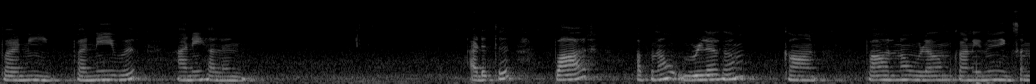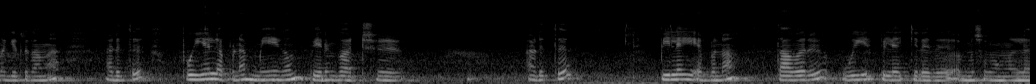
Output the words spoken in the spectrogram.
பணி பணிவு அணிகலன். அடுத்து பார் அப்படின்னா உலகம் கான் பார்னா உலகம் கான் இதுவும் எக்ஸாமில் கேட்டிருக்காங்க. அடுத்து புயல் அப்படின்னா மேகம் பெருங்காற்று. அடுத்து பிழை அப்படின்னா தவறு உயிர் பிழைக்கிறது அப்படின்னு சொல்லுவாங்கள்ல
